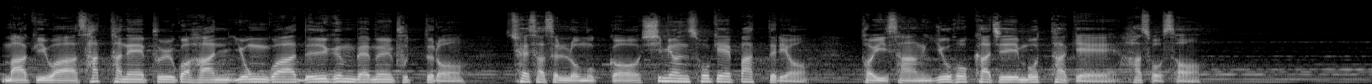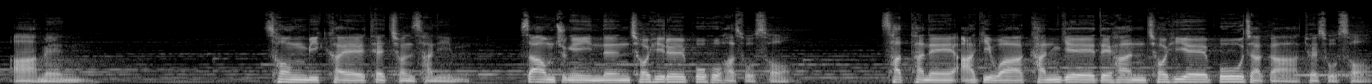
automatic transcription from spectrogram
마귀와 사탄에 불과한 용과 늙은 뱀을 붙들어 쇠사슬로 묶어 시면 속에 빠뜨려 더 이상 유혹하지 못하게 하소서. 아멘. 성 미카엘 대천사님, 싸움 중에 있는 저희를 보호하소서. 사탄의 악의와 간계에 대한 저희의 보호자가 되소서.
